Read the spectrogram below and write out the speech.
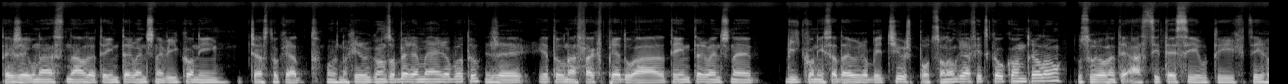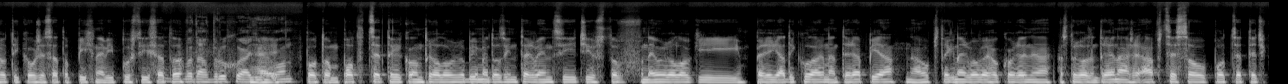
Takže u nás naozaj tie intervenčné výkony, častokrát možno chirurgom zoberieme aj robotu, že je to u nás fakt vpredu a tie intervenčné výkony sa dajú robiť či už pod sonografickou kontrolou, tu sú rôzne tie ascitesy u tých cirhotikov, že sa to pichne, vypustí sa to. Voda v bruchu a ideme von. potom pod CT kontrolou robíme dosť intervencií, či už to v neurológii periradikulárna terapia na obstrek nervového koreňa a sú to rôzne drenáže abscesov pod CT,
